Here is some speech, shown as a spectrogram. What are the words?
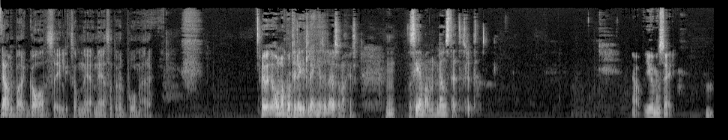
Ja. Och det bara gav sig liksom när jag, när jag satt och höll på med det. håller man på tillräckligt länge så löser man det. Mm. Så ser man mönstret till slut. Ja, jo men så är det. Mm.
